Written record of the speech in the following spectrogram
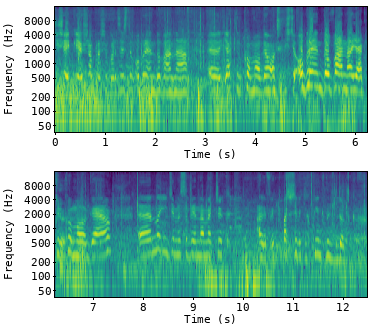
dzisiaj pieszo. Proszę bardzo, jestem obrędowana e, jak tylko mogę. Oczywiście obrędowana jak tylko mogę. E, no i idziemy sobie na meczyk. Ale patrzcie w jakich pięknych widoczkach.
